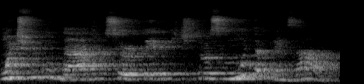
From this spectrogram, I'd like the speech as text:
uma dificuldade que o senhor teve que te trouxe muito aprendizado?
